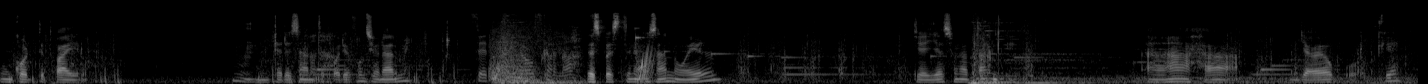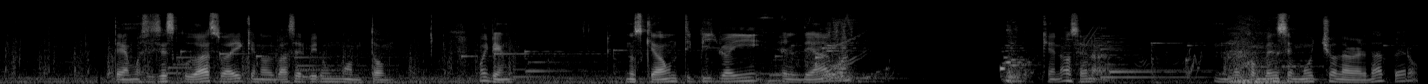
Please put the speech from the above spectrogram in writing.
un corte pyro. Hmm, interesante, podría funcionarme. Después tenemos a Noel. Que ella es una tanque. Ajá, ya veo por qué. Tenemos ese escudazo ahí que nos va a servir un montón. Muy bien. Nos queda un tipillo ahí, el de agua. Que no sé, no, no me convence mucho la verdad, pero...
